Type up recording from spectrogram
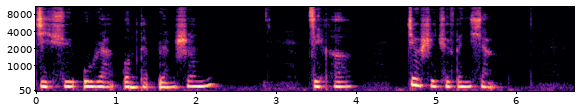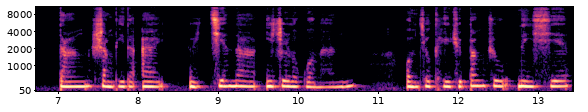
继续污染我们的人生。最后，就是去分享，当上帝的爱与接纳医治了我们。我们就可以去帮助那些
